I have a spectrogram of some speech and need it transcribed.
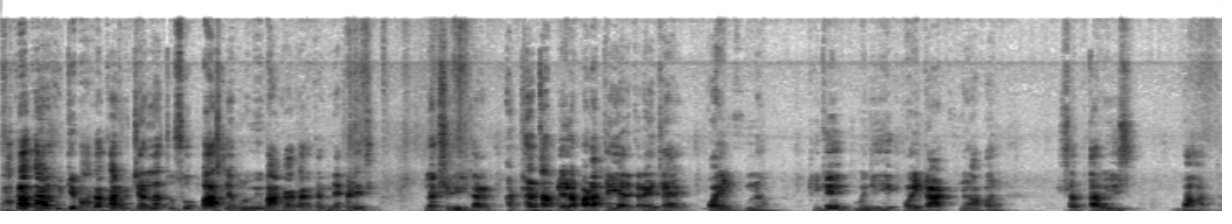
भागाकार इथे भागाकार विचारला तो सोपा असल्यामुळे मी भागाकार करण्याकडेच लक्ष देईल. कारण अठराचा आपल्याला पाडा तयार करायचा आहे पॉईंटनं ठीक आहे? म्हणजे एक पॉईंट आठनं आपण सत्तावीस बहात्तर.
